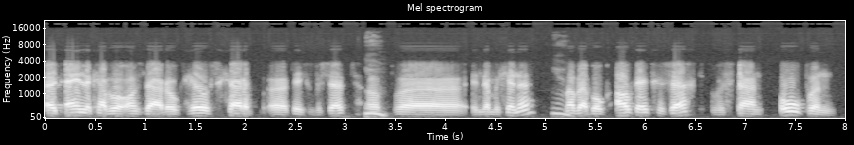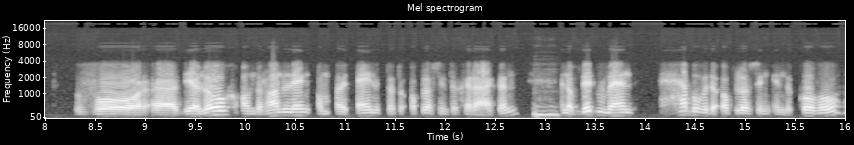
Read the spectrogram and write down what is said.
Uiteindelijk hebben we ons daar ook heel scherp eh, tegen verzet Ja. op, eh, in het beginnen. Ja. Maar we hebben ook altijd gezegd, we staan open voor eh, dialoog, onderhandeling, om uiteindelijk tot de oplossing te geraken. Mhm. En op dit moment hebben we de oplossing in de COHO.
